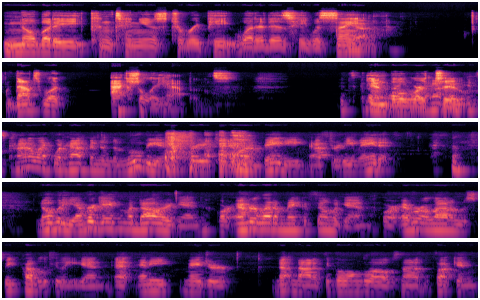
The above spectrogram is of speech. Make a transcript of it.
nobody continues to repeat what it is he was saying. Yeah. That's what actually happens. It's And kinda like what Bulworth, happened- too. It's kind of like what happened in the movie industry to Warren Beatty after he made it. Nobody ever gave him a dollar again, or ever let him make a film again, or ever allowed him to speak publicly again at any major, not, not at the Golden Globes, not at the fucking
